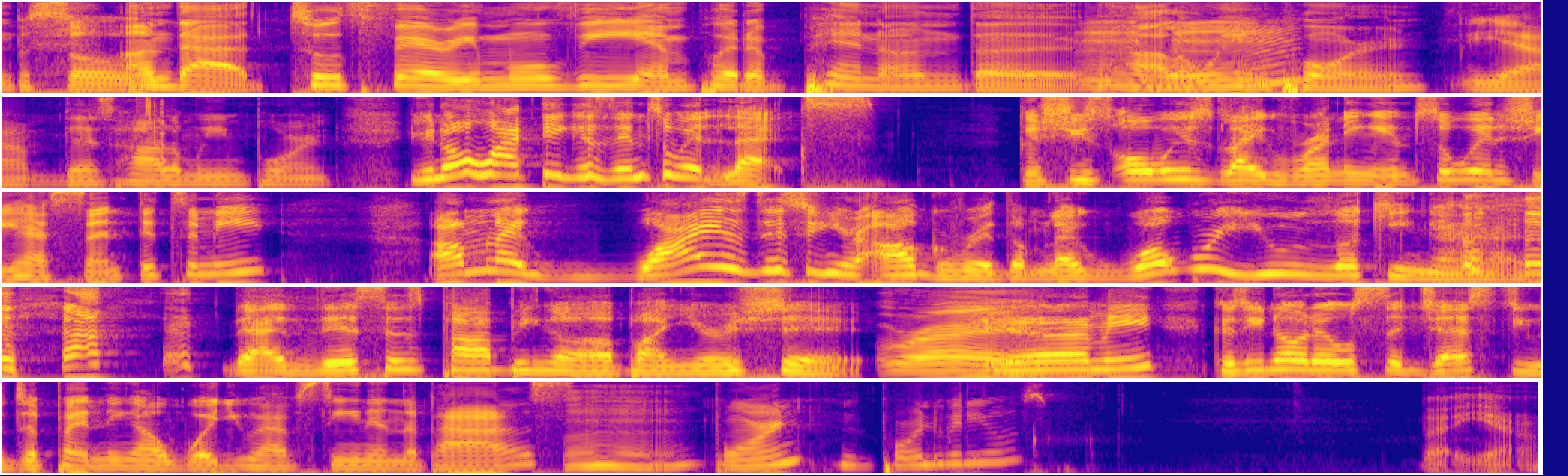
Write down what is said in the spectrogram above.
episode. on that Tooth Fairy movie and put a pin on the Mm-hmm. Halloween porn. yeah, there's Halloween porn. You know who I think is into it? Lex. Cause she's always like running into it and she has sent it to me. I'm like, why is this in your algorithm? Like, what were you looking at that this is popping up on your shit? Right. You know what I mean? Because you know they will suggest you depending on what you have seen in the past. Mm-hmm. Porn, porn videos. But yeah,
